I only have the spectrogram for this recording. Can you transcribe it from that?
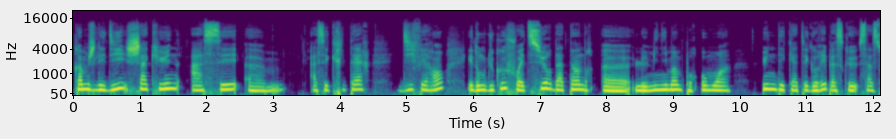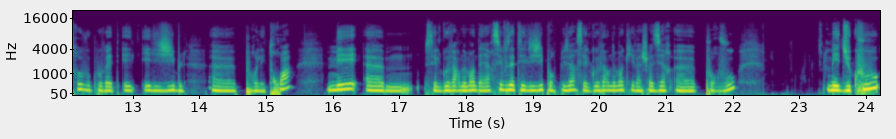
Comme je l'ai dit, chacune a ses, a ses critères différents et donc du coup, il faut être sûr d'atteindre le minimum pour au moins une des catégories parce que ça se trouve, vous pouvez être éligible euh, pour les trois. Mais euh, c'est le gouvernement, d'ailleurs, si vous êtes éligible pour plusieurs, c'est le gouvernement qui va choisir euh, pour vous. Mais du coup,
